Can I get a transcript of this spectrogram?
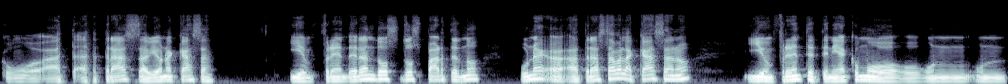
como atrás había una casa y enfrente, eran dos, dos partes, ¿no? Una, atrás estaba la casa, ¿no? Y enfrente tenía como un, un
